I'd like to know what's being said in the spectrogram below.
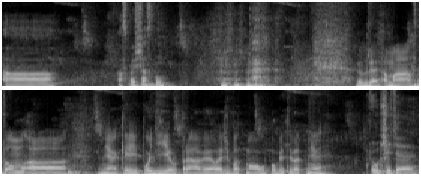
a, a jsme šťastní. Dobře, a má v tom uh, nějaký podíl právě léčba tmou, pobyty ve tmě? Určitě,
